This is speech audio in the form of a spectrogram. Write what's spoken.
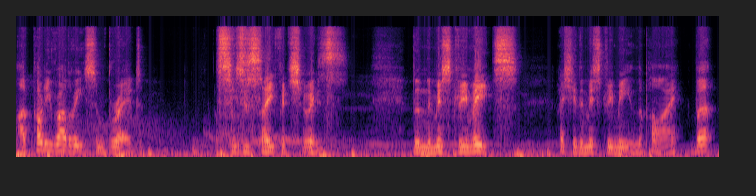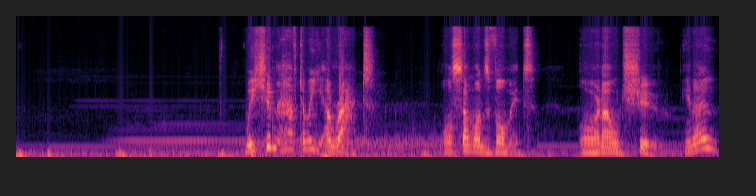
I'd probably rather eat some bread. Is a safer choice than the mystery meats. Actually, the mystery meat and the pie. But we shouldn't have to eat a rat or someone's vomit or an old shoe, you know?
